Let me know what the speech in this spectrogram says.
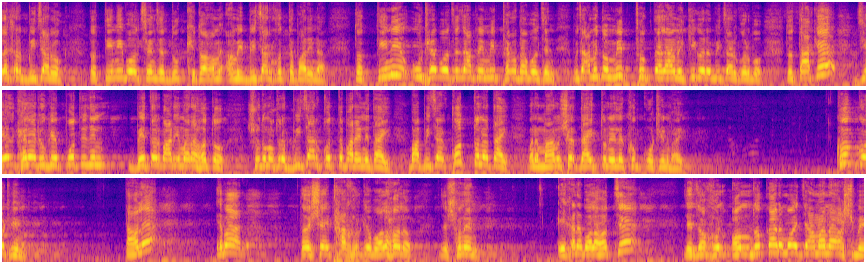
এলাকার বিচারক। তো তিনি বলছেন যে, দুঃখিত, আমি আমি বিচার করতে পারি না। তো তিনি উঠে বলছেন যে, আপনি মিথ্যা কথা বলছেন। বলছে, আমি তো মিথ্যুক, তাহলে আমি কি করে বিচার করব? তো তাকে জেলখানায় ঢুকে প্রতিদিন বেতের বাড়ি মারা হতো। শুধুমাত্র বিচার করতে পারেনি তাই, বা বিচার করতো না তাই মানে মানুষের দায়িত্ব নিলে খুব কঠিন ভাই। খুব কঠিন। তাহলে এবার তো সেই ঠাকুরকে বলা হলো যে, শোনেন, এখানে বলা হচ্ছে যে যখন অন্ধকারময় জামানা আসবে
